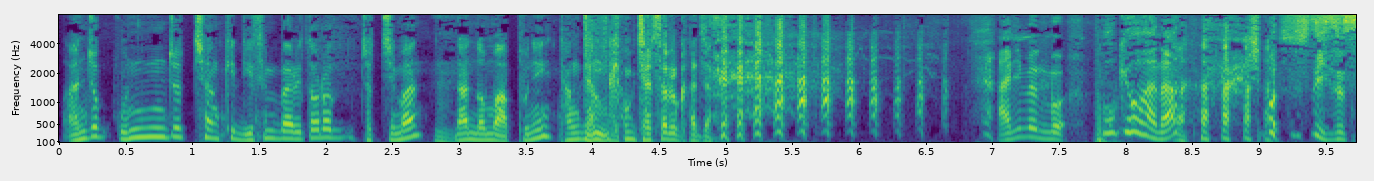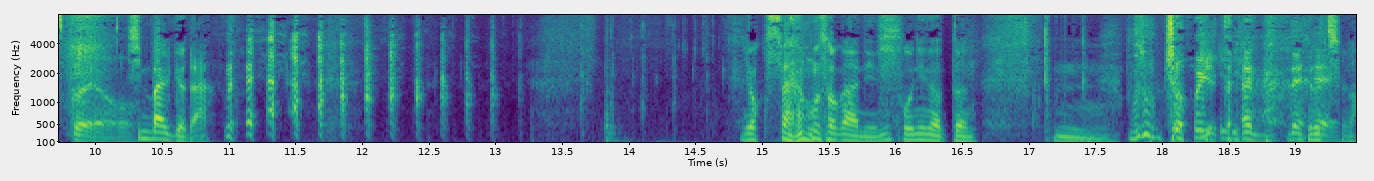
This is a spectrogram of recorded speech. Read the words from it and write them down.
안 좋, 운 좋지 않게 네 신발이 떨어졌지만 음. 난 너무 아프니 당장 경찰서로 가자. 아니면 뭐 포교하나 싶었을 수도 있었을 거예요. 신발교다. 역사무소가 아닌 본인 어떤 음 무섭죠 일단. 네. 그렇죠.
